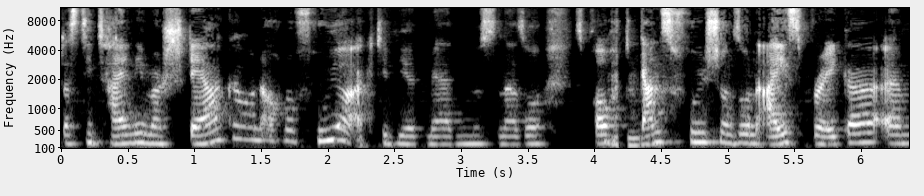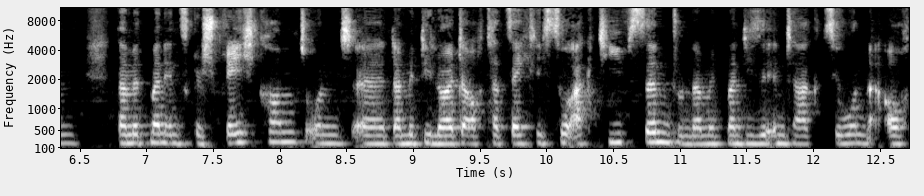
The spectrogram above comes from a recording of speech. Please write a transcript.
dass die Teilnehmer stärker und auch noch früher aktiviert werden müssen. Also es braucht mhm. ganz früh schon so einen Icebreaker, ähm, damit man ins Gespräch kommt und äh, damit die Leute auch tatsächlich so aktiv sind und damit man diese Interaktion auch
